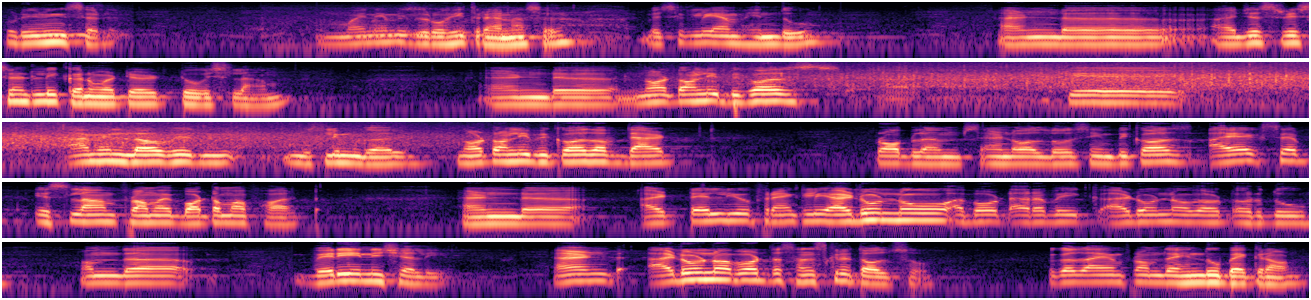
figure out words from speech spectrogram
Good evening, sir. My name is Rohit Raina, sir. Basically, I'm Hindu, and uh, I just recently converted to Islam. And uh, not only because uh, I'm in love with Muslim girl, not only because of that problems and all those things, because I accept Islam from my bottom of heart. And uh, I tell you frankly, I don't know about Arabic, I don't know about Urdu from the very initially. And I don't know about the Sanskrit also, because I am from the Hindu background.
